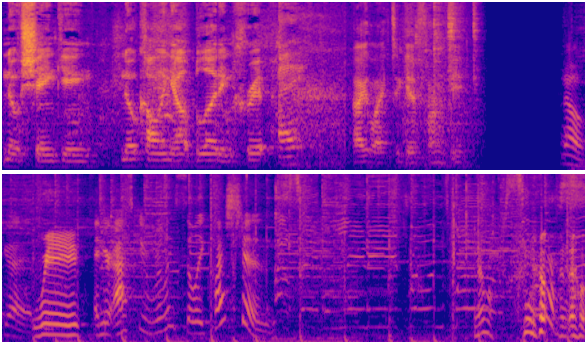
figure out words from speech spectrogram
no shanking, no calling out blood and crip. Okay. I like to get funky. No. Good. We. And you're asking really silly questions. No. no. No.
